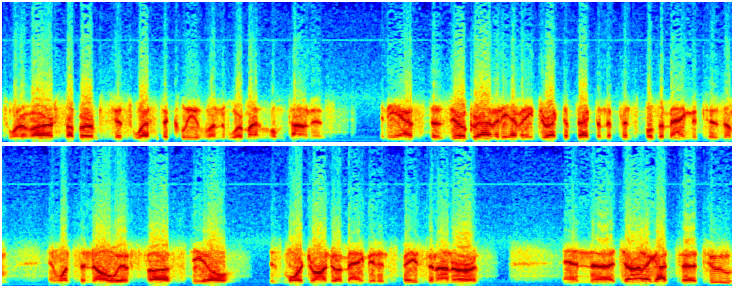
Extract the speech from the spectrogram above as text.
It's one of our suburbs just west of Cleveland, where my hometown is. And he asked, does zero gravity have any direct effect on the principles of magnetism? And wants to know if uh, steel is more drawn to a magnet in space than on Earth. And uh, John, I got uh, two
